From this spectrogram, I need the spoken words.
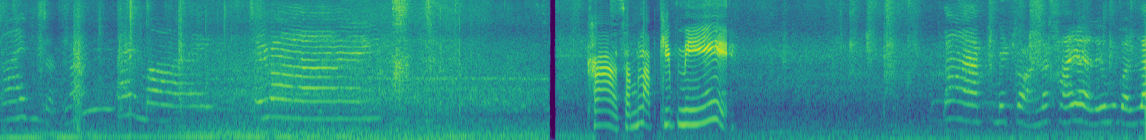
ได้จากนั้นได้ไหมบ๊ายบาย สำหรับคลิปนี้ต้องลาไปก่อนนะคะ อย่าลืมกดไล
